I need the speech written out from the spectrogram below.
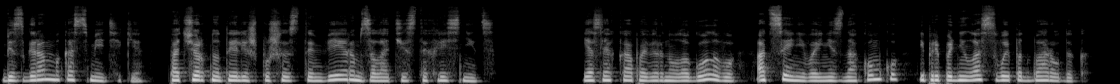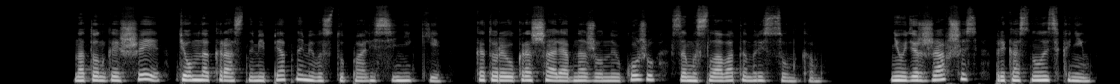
без грамма косметики, подчеркнутые лишь пушистым веером золотистых ресниц. Я слегка повернула голову, оценивая незнакомку, и приподняла свой подбородок. На тонкой шее темно-красными пятнами выступали синяки, которые украшали обнаженную кожу замысловатым рисунком. Не удержавшись, прикоснулась к ним,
